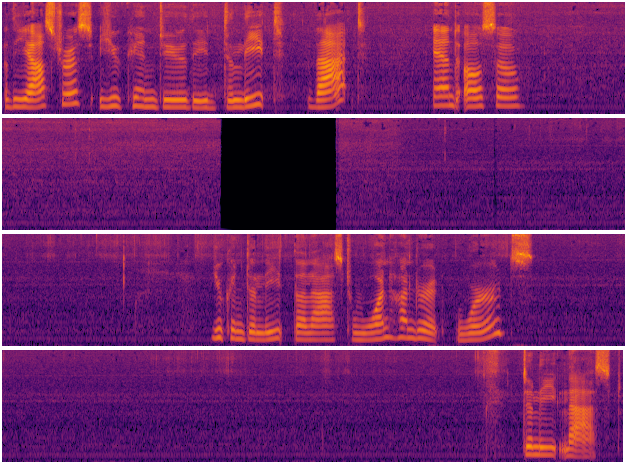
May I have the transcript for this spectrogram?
the asterisk, you can do the delete that and also You can delete the last 100 words. Delete last.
